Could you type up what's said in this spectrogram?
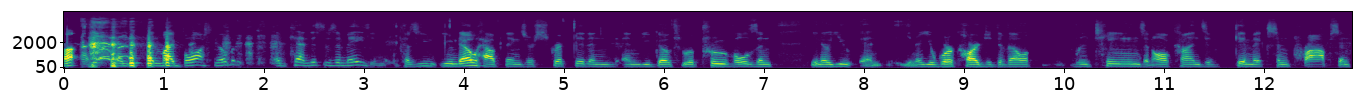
uh, and, and my boss nobody and Ken this is amazing because you you know how things are scripted and and you go through approvals and you know you and you know you work hard to develop routines and all kinds of gimmicks and props and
